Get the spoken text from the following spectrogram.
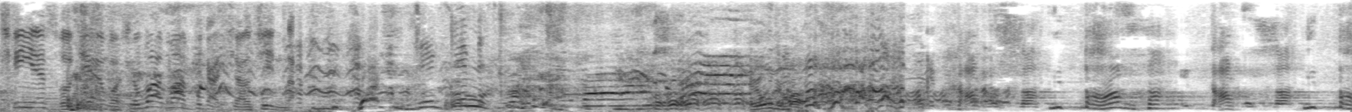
亲眼所见，我是万万不敢相信的。姐姐给你。哎呦我的妈！过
